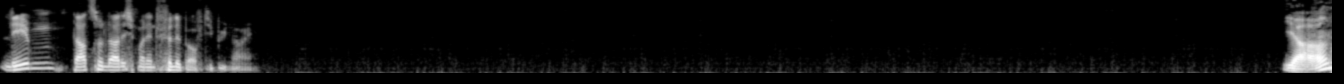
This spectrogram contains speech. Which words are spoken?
Leben, dazu lade ich mal den Philipp auf die Bühne ein. Ja.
